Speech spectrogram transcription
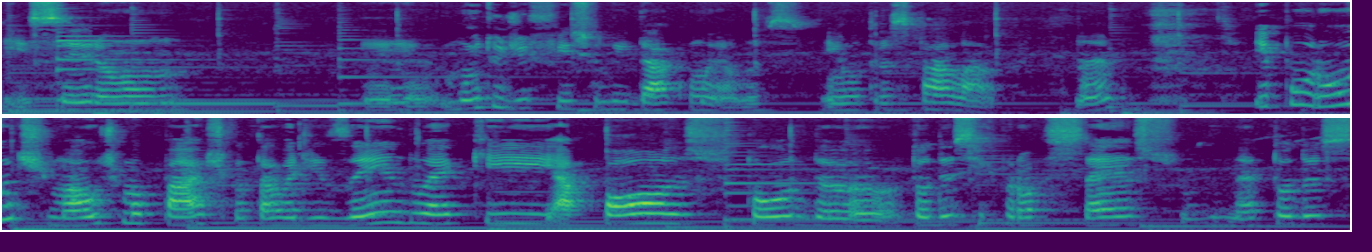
e serão é muito difícil lidar com elas, em outras palavras, né? E por último, a última parte que eu estava dizendo é que após toda, todo esse processo, né, todas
